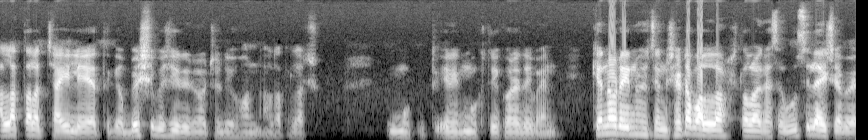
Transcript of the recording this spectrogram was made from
আল্লাহ তালা চাইলে এর থেকে বেশি বেশি ঋণ যদি হন, আল্লাহ তালা মুক্তি, ঋণ মুক্তি করে দিবেন। কেন ঋণ হয়েছেন সেটা আল্লাহ তালার কাছে উসিলা হিসেবে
